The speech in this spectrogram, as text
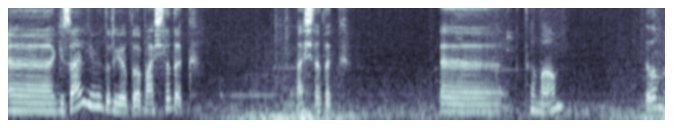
Ee, güzel gibi duruyordu. Başladık. Başladık. Ee, tamam. Bakalım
